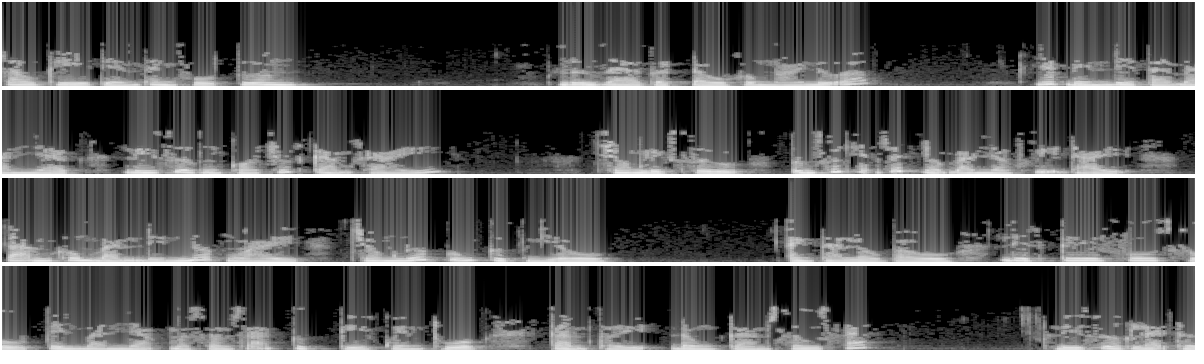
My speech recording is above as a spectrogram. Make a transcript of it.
sau khi đến thành phố Tương. Lương Gia gật đầu không nói nữa. Nhắc đến đề tài ban nhạc, Lý Dược có chút cảm khái. Trong lịch sử, từng xuất hiện rất nhiều ban nhạc vĩ đại, tạm không bàn đến nước ngoài, trong nước cũng cực nhiều. Anh ta lầu bầu, liệt kê vô số tên ban nhạc mà sám xã cực kỳ quen thuộc, cảm thấy đồng cảm sâu sắc. Lý Dược lại thở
